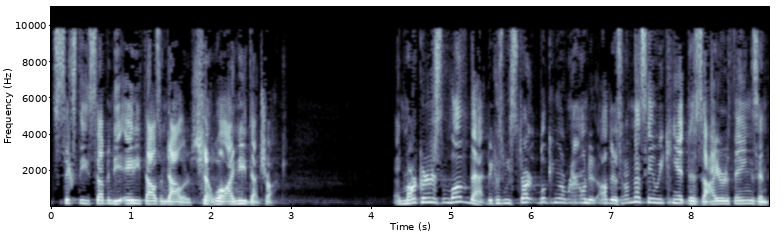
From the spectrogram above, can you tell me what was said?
60, 70, 80,000 dollars. Yeah, well, I need that truck. And marketers love that because we start looking around at others. And I'm not saying we can't desire things and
